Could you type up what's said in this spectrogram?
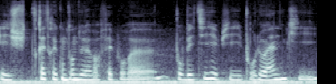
Et je suis très très contente de l'avoir fait pour, euh, pour Betty et puis pour Lohan qui,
